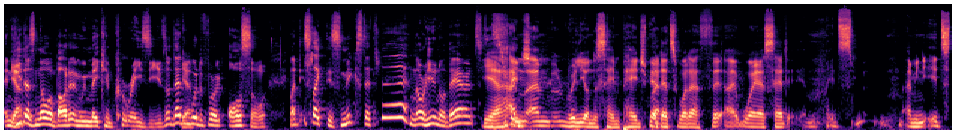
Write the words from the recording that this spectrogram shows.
and Yeah. he doesn't know about it and we make him crazy. So that would have worked also. But it's like this mix that eh, nor here nor there. It's, yeah, I'm. I'm really on the same page, but that's what I, th- I where I said um, it's. I mean, it's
